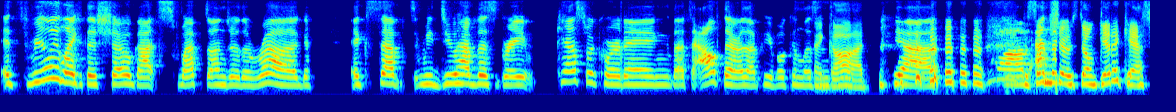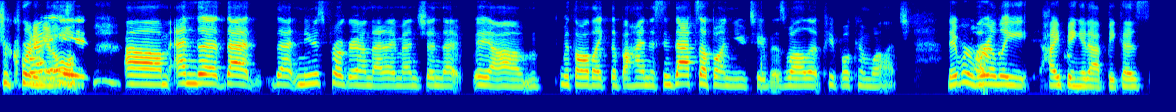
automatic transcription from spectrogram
It's really like this show got swept under the rug, except we do have this great cast recording that's out there that people can listen Thank to. God. Yeah. Um, Some the- shows don't get a cast recording at all. Um, and the that that news program that I mentioned that um with all like the behind the scenes that's up on YouTube as well that people can watch. They were really hyping it up because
